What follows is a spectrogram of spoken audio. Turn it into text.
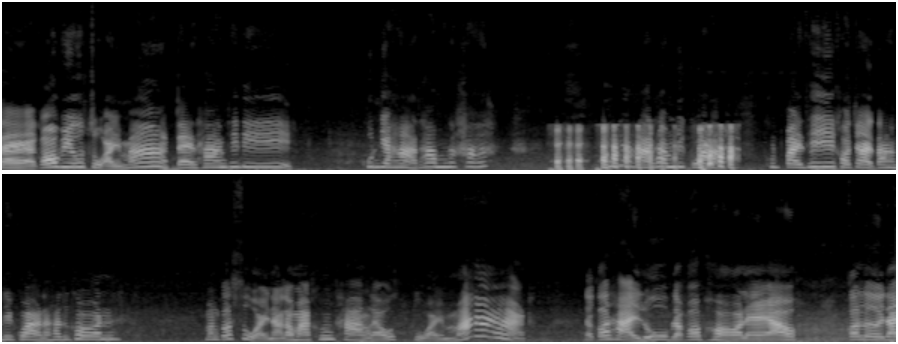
แต่ก็วิวสวยมาก แต่ทางที่ดี คุณอย่าหาทำนะคะ คุณอย่าหาทำดีกว่า คุณไปที่เขาจ่ายตังค์ดีกว่านะคะ ทุกคน มันก็สวยนะ เรามาครึ่งทางแล้วสวยมาก แล้วก็ถ่ายรูปแล้วก็พอแล้ว ก็เลยได้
